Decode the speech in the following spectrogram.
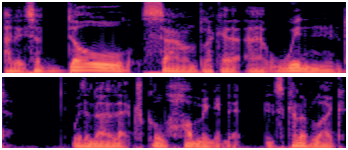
and it's a dull sound like a, a wind with an electrical humming in it. It's kind of like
